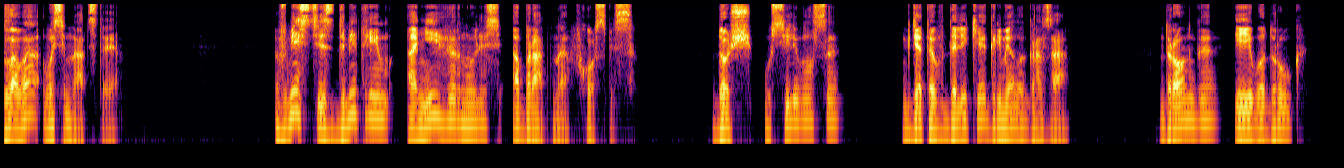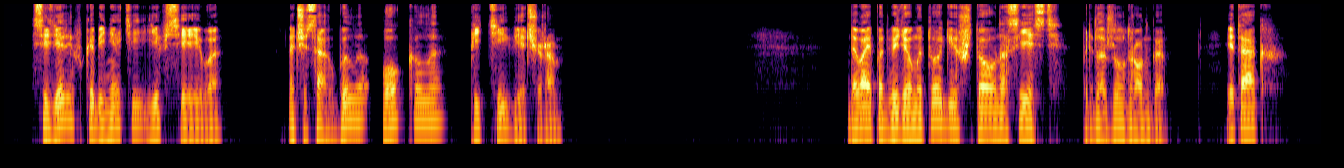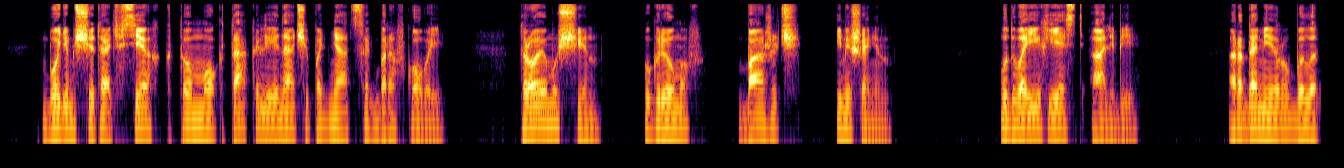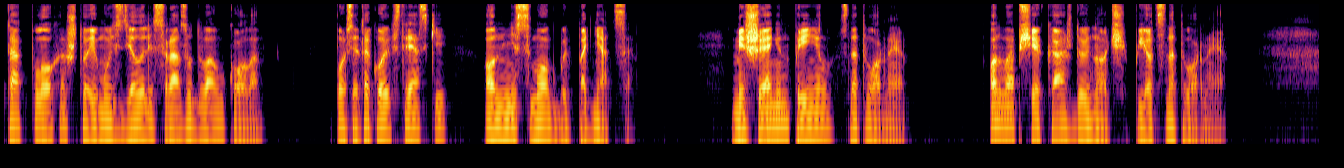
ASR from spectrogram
Глава 18. Вместе с Дмитрием они вернулись обратно в хоспис. Дождь усиливался, где-то вдалеке гремела гроза. Дронго и его друг сидели в кабинете Евсеева. На часах было около пяти вечера. «Давай подведем итоги, что у нас есть», — предложил Дронго. «Итак, Будем считать всех, кто мог так или иначе подняться к Боровковой. Трое мужчин — Угрюмов, Бажич и Мишенин. У двоих есть алиби. Радомиру было так плохо, что ему сделали сразу два укола. После такой встряски он не смог бы подняться. Мишенин принял снотворное. Он вообще каждую ночь пьет снотворное.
